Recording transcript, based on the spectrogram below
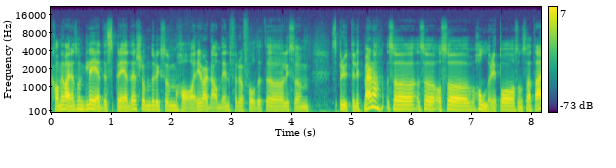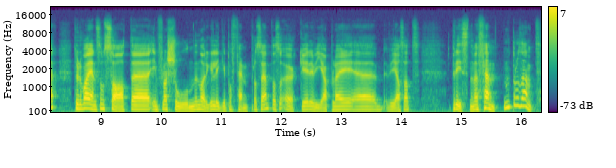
kan jo være en sånn gledesspreder som du liksom har i hverdagen din for å få det til å liksom sprute litt mer. da. Så, så, og så holder de på sånn som dette her. Jeg tror det var en som sa at eh, inflasjonen i Norge ligger på 5% og så øker Viaplay, eh, Viasat, prisene med 15%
